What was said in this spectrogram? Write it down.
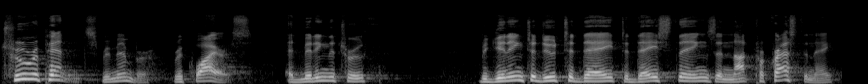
True repentance, remember, requires admitting the truth, beginning to do today, today's things and not procrastinate,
